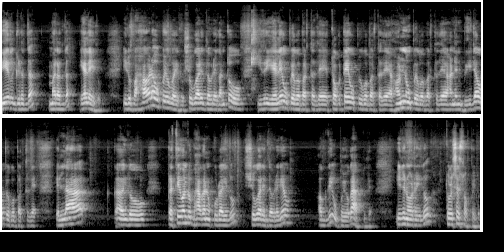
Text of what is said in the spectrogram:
ನೀರು ಗಿಡದ ಮರದ ಎಲೆ ಇದು. ಇದು ಬಹಳ ಉಪಯೋಗ ಇದು. ಶುಗರ್ ಇದ್ದವರಿಗಂತೂ ಇದ್ರ ಎಲೆ ಉಪಯೋಗ ಬರ್ತದೆ, ತೊಗಟೆ ಉಪಯೋಗ ಬರ್ತದೆ, ಹಣ್ಣು ಉಪಯೋಗ ಬರ್ತದೆ, ಹಣ್ಣಿನ ಬೀಜ ಉಪಯೋಗ ಬರ್ತದೆ. ಎಲ್ಲ ಇದು ಪ್ರತಿಯೊಂದು ಭಾಗನೂ ಕೂಡ ಇದು ಶುಗರ್ ಇದ್ದವರಿಗೆ ಅಗದಿ ಉಪಯೋಗ ಆಗ್ತದೆ. ಇದು ನೋಡಿರಿ, ಇದು ತುಳಸಿ ಸೊಪ್ಪಿದು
